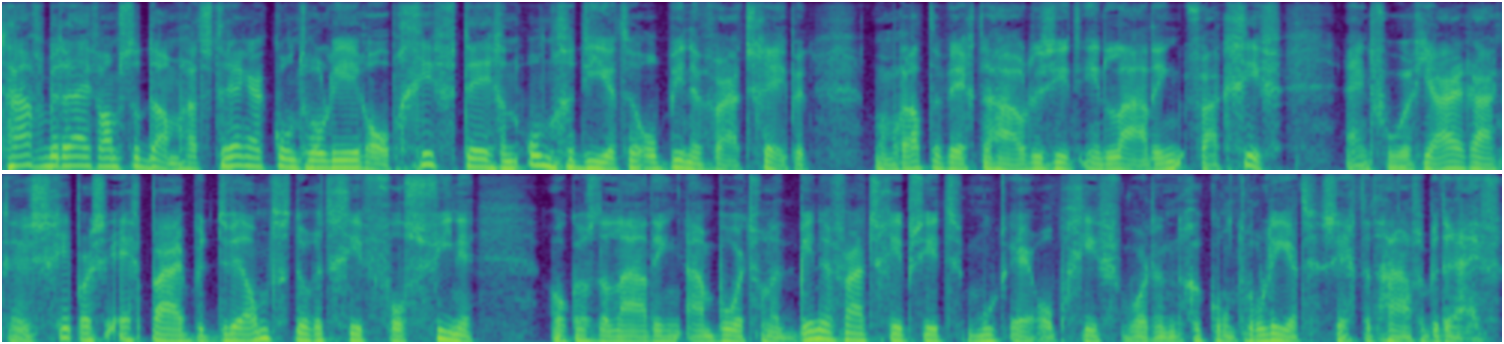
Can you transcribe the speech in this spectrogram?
Het havenbedrijf Amsterdam gaat strenger controleren op gif tegen ongedierte op binnenvaartschepen. Om ratten weg te houden zit in lading vaak gif. Eind vorig jaar raakte een schippersechtpaar bedwelmd door het gif fosfine. Ook als de lading aan boord van het binnenvaartschip zit... moet er op gif worden gecontroleerd, zegt het havenbedrijf.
